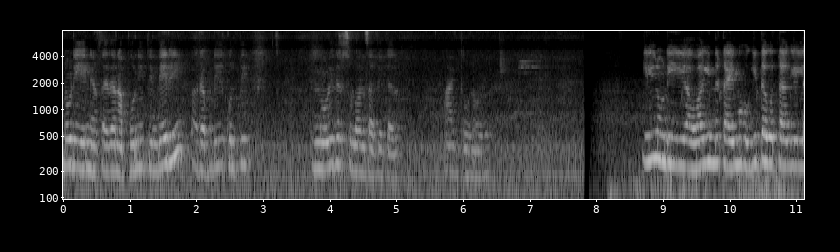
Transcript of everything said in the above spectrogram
ನೋಡಿ ಏನು ಹೇಳ್ತಾ ಇದ್ದಾನೆ ನಾ ಪೂನಿ ತಿಂದೇರಿ ರಬಡಿ ಕುಲ್ಪಿ. ನೋಡಿದ್ರೆ ಸುಲೋ ಅನ್ಸತೈತೆ ಅದು. ಆಯಿತು ನೋಡಿ. ಇಲ್ಲಿ ನೋಡಿ, ಅವಾಗಿಂದ ಟೈಮ್ ಹೋಗಿದ್ದ ಗೊತ್ತಾಗಲಿಲ್ಲ,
